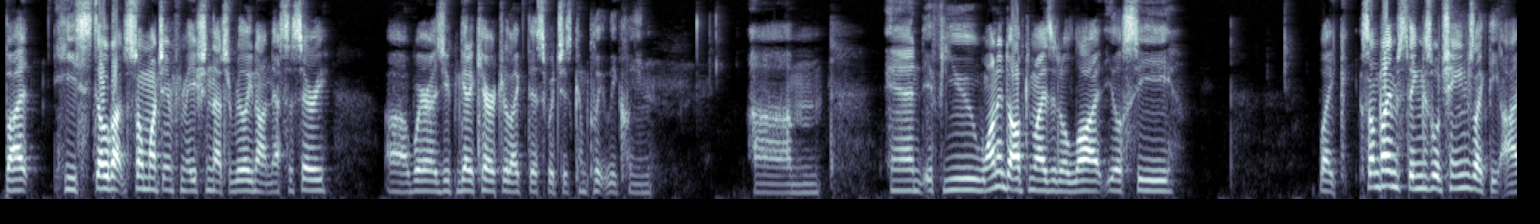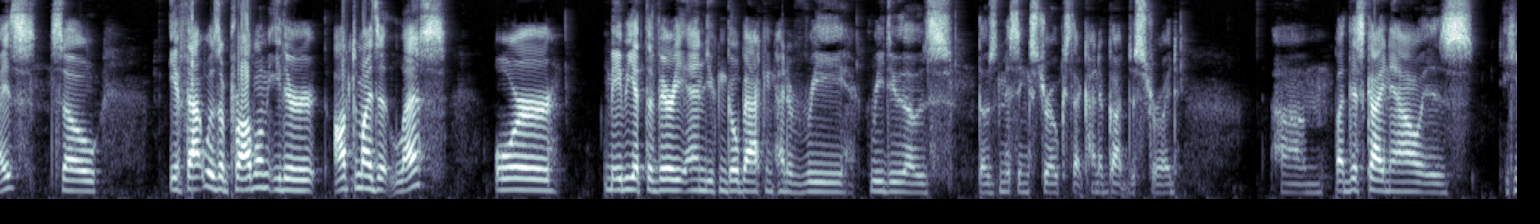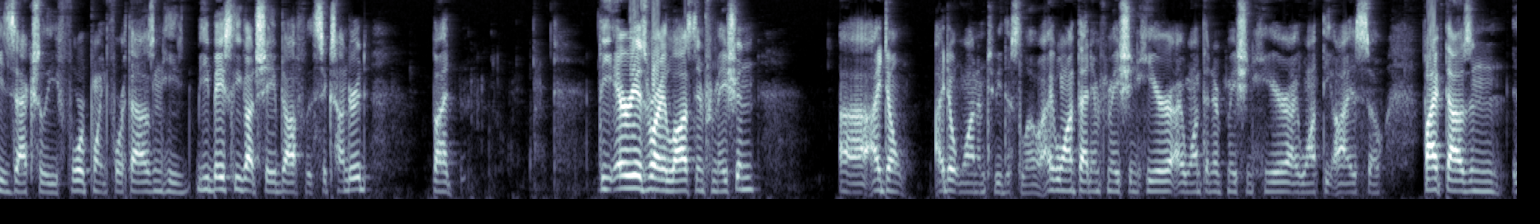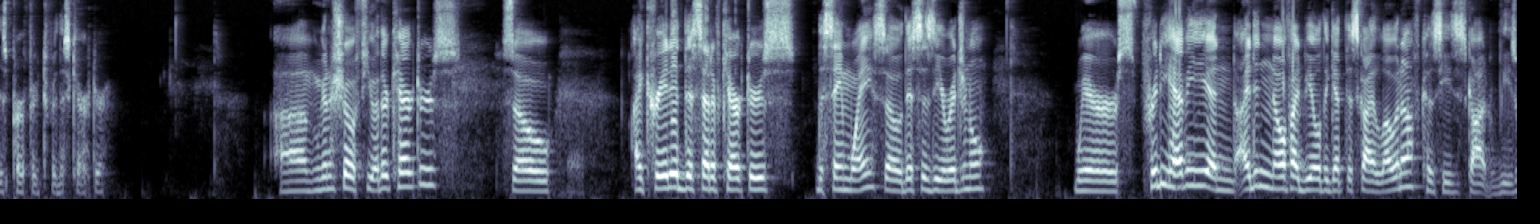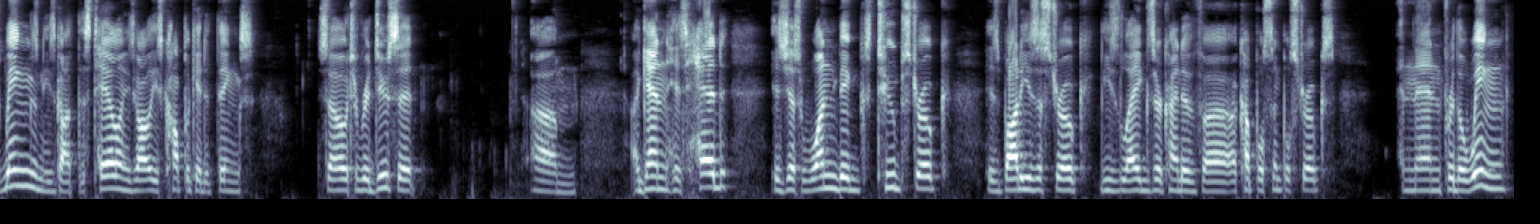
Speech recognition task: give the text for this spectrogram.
but he's still got so much information that's really not necessary. Uh, whereas you can get a character like this, which is completely clean. Um, and if you wanted to optimize it a lot, you'll see like sometimes things will change, like the eyes. So if that was a problem, either optimize it less or maybe at the very end you can go back and kind of re redo those those missing strokes that kind of got destroyed. Um, but this guy now is he's actually 4.4 thousand. He he basically got shaved off with 600, but the areas where I lost information, uh, I don't I don't want him to be this low. I want that information here. I want that information here. I want the eyes. So 5,000 is perfect for this character. Um, I'm going to show a few other characters. So I created this set of characters the same way. So this is the original, where it's pretty heavy, and I didn't know if I'd be able to get this guy low enough because he's got these wings and he's got this tail and he's got all these complicated things. So to reduce it, um, again, his head is just one big tube stroke. His body is a stroke. These legs are kind of uh, a couple simple strokes. And then for the wing,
